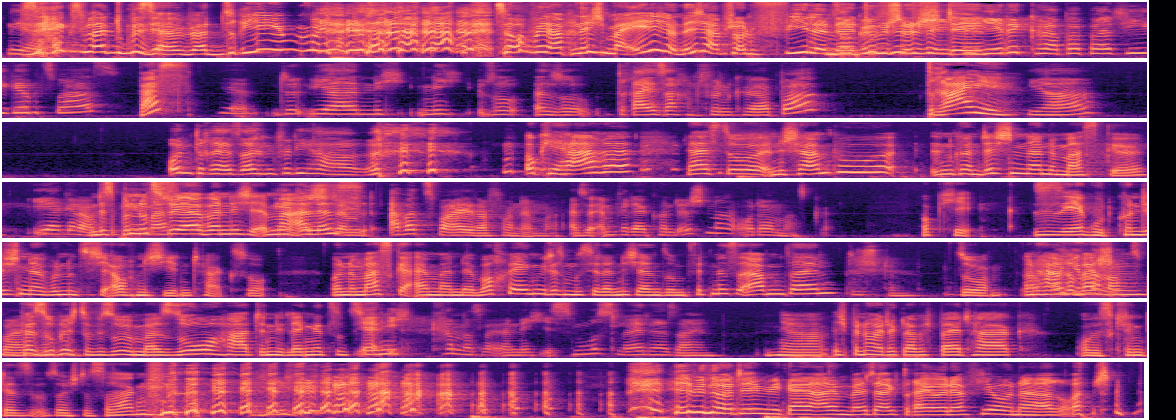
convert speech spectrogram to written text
Ja. Sechsmal, du bist ja übertrieben. so viel hab nicht mal ich und ich habe schon viel in der gefühlt Dusche für, Für stehen. jede Körperpartie gibt's was. Was? Ja, ja, nicht, nicht so, also drei Sachen für den Körper. Drei. Ja. Und drei Sachen für die Haare. Okay, Haare, da hast du ein Shampoo, ein Conditioner, eine Maske. ja, genau. Und das benutzt du ja aber nicht immer nee, das alles. Stimmt. Aber zwei davon immer. Also entweder Conditioner oder Maske. Okay, sehr gut. Conditioner benutze ich auch nicht jeden Tag so. Und eine Maske einmal in der Woche irgendwie, das muss ja dann nicht an so einem Fitnessabend sein. Das stimmt. So. Und Aber Haare waschen zwei versuche ich sowieso immer so hart in die Länge zu Ja, ziehen. ich kann das leider nicht. Es muss leider sein. Ja, ich bin heute, glaube ich, bei Tag. Oh, das klingt ja, soll ich das sagen? ich bin heute irgendwie, keine Ahnung, bei Tag drei oder vier ohne Haare waschen.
